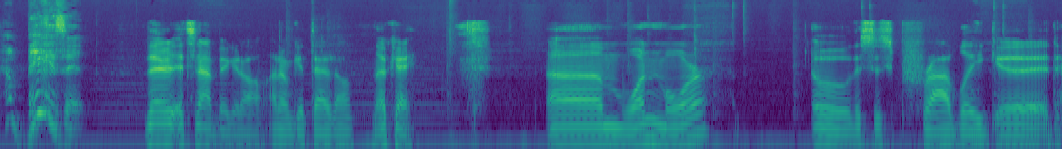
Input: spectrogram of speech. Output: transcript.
How big is it? There, it's not big at all. I don't get that at all. Okay. Um, one more. Oh, this is probably good.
